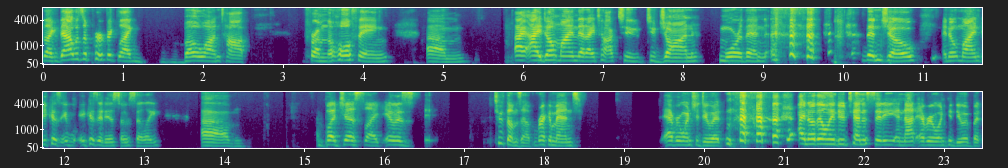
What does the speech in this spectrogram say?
like that was a perfect like bow on top from the whole thing um i i don't mind that i talked to to jon more than than joe i don't mind because it because it is so silly um but just like it was two thumbs up recommend everyone should do it i know they only do tennis city and not everyone can do it but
